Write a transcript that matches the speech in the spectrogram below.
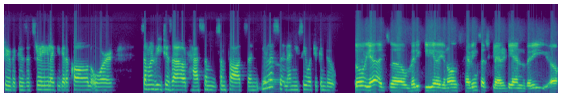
too, because it's really like you get a call or someone reaches out, has some some thoughts, and you yeah. listen and you see what you can do. So yeah, it's uh, very clear, you know, having such clarity and very uh,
